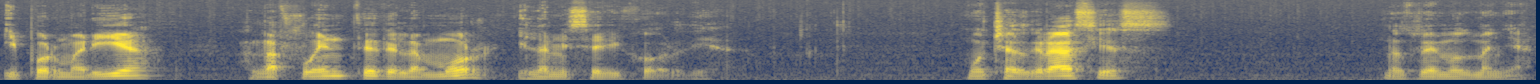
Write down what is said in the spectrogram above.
y por María a la fuente del amor y la misericordia. Muchas gracias. Nos vemos mañana.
